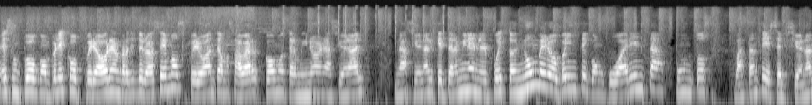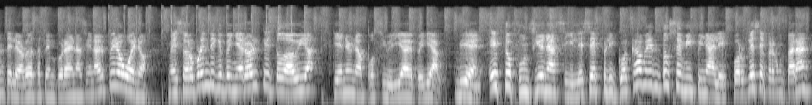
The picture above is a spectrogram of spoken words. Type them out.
Es un poco complejo, pero ahora en un ratito lo hacemos. Pero antes vamos a ver cómo terminó Nacional. Nacional que termina en el puesto número 20 con 40 puntos bastante decepcionante la verdad esta temporada nacional, pero bueno, me sorprende que Peñarol que todavía tiene una posibilidad de pelear. Bien, esto funciona así, les explico, acá ven dos semifinales, ¿por qué se preguntarán?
